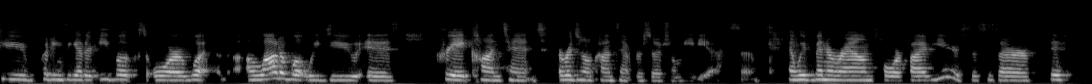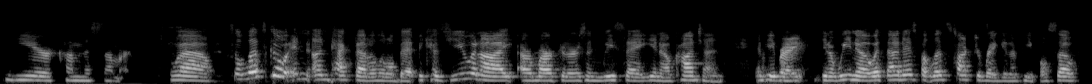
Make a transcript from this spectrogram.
to putting together ebooks or what a lot of what we do is create content, original content for social media. So, and we've been around for five years. This is our fifth year come this summer. Wow. So let's go and unpack that a little bit because you and I are marketers and we say, you know, content and people, right. you know, we know what that is, but let's talk to regular people. So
